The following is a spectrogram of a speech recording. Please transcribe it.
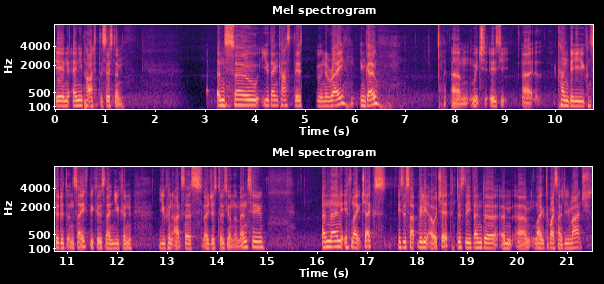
in any part of the system. And so you then cast this to an array in Go, um, which is uh, can be considered unsafe because then you can you can access registers you're not meant to, and then it like checks is this really our chip? Does the vendor um, um, like device ID match?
